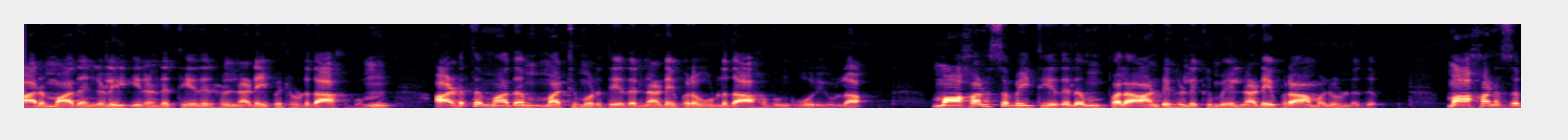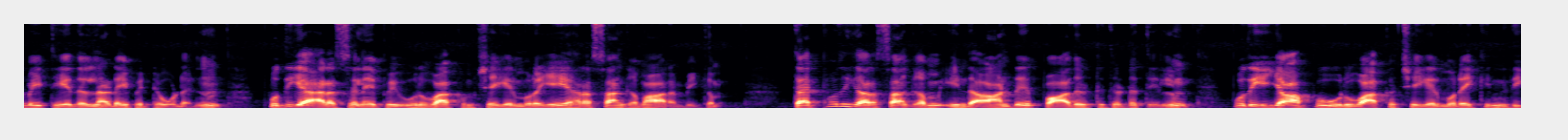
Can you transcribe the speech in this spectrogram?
ஆறு மாதங்களில் இரண்டு தேர்தல்கள் நடைபெற்றுள்ளதாகவும் அடுத்த மாதம் மற்றொரு தேர்தல் நடைபெற உள்ளதாகவும் கூறியுள்ளார். மாகாண சபை தேர்தலும் பல ஆண்டுகளுக்கு மேல் நடைபெறாமல் உள்ளது. மாகாண சபை தேர்தல் நடைபெற்றவுடன் புதிய அரசமைப்பை உருவாக்கும் செயல்முறையை அரசாங்கம் ஆரம்பிக்கும். தற்போதைய அரசாங்கம் இந்த ஆண்டு பாதுட்டு திட்டத்தில் புதிய யாப்பு உருவாக்க செயல்முறைக்கு நிதி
